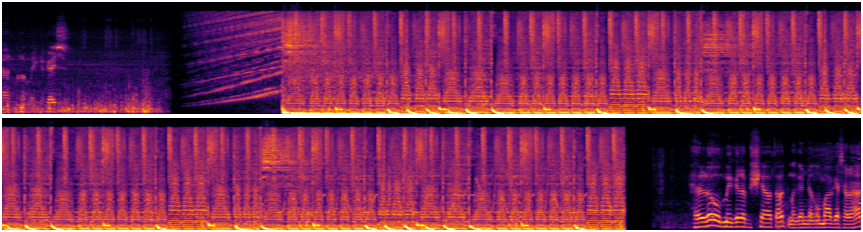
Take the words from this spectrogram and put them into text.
Yan malamig na guys Hello, mega love shoutout. Magandang umaga sa lahat.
